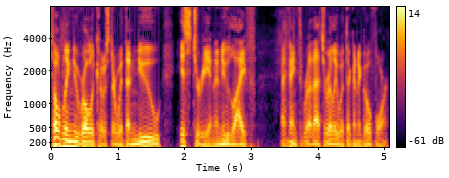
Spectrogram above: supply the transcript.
totally new roller coaster with a new history and a new life. I think that's really what they're going to go for.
